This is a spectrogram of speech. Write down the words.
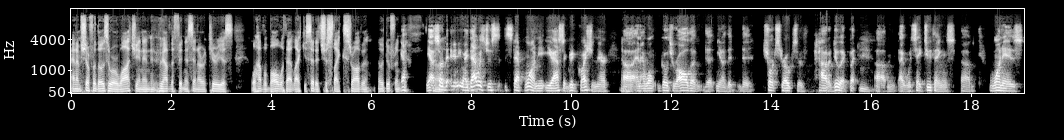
And I'm sure for those who are watching and who have the fitness and are curious, will have a ball with that. Like you said, it's just like Strava, no different. Yeah. Yeah. So uh, anyway, that was just step one. You, you asked a good question there, uh, and I won't go through all the the you know the the short strokes of how to do it, but mm. um, I would say two things. Um, one is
